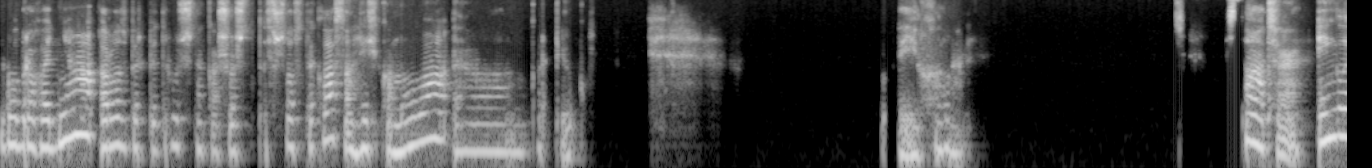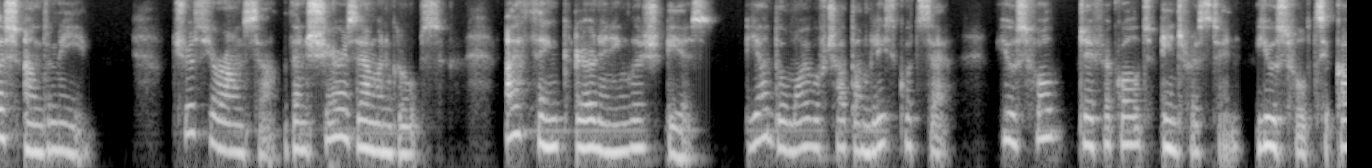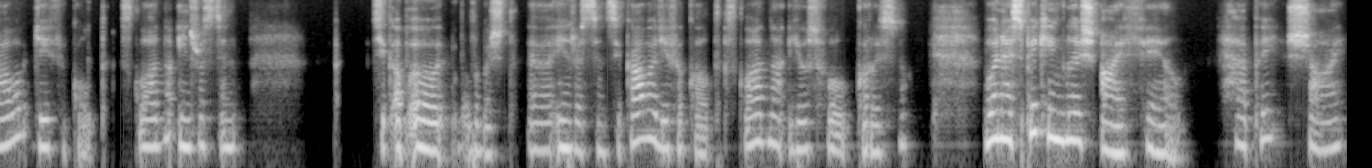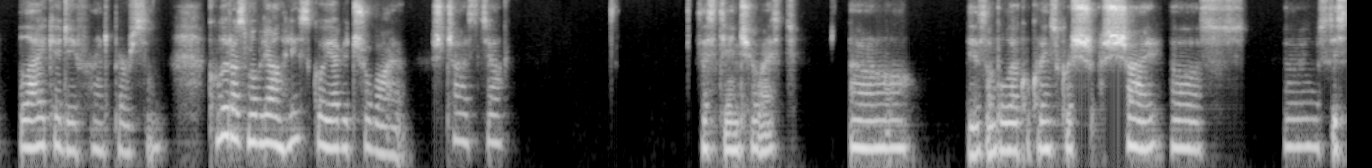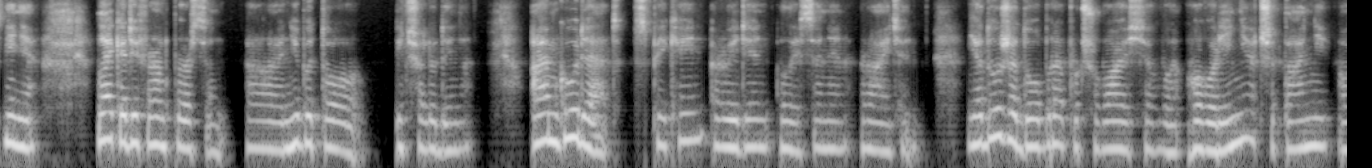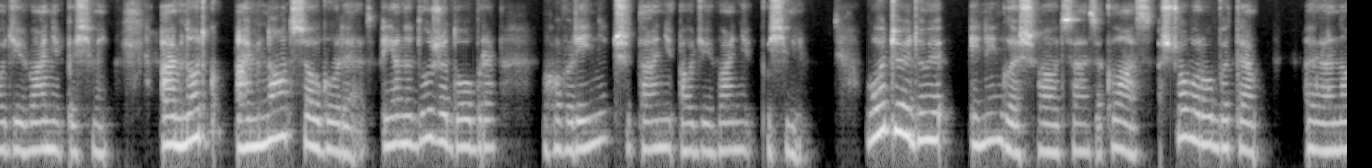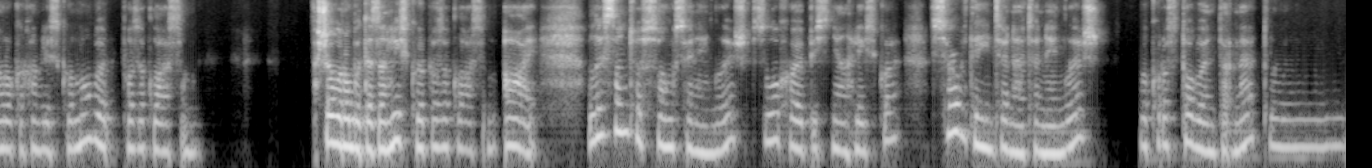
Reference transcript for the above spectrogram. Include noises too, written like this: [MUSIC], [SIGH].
Доброго дня. Розбір підручника шост- шостий клас, англійська мова. е, Карпюк. Поїхали. Starter. English and me. Choose your answer, then share them in groups. I think learning English is. Я думаю, вивчати англійську це useful, difficult, interesting. Useful – цікаво, difficult – складно, interesting Цікав, е, вибачте, е, interesting, цікаво, difficult, складно, useful, корисно. When I speak English, I feel happy, shy, like a different person. Коли розмовляю англійською, я відчуваю щастя, застінчивість. Я забула, як українською shy, е, стіснення. Like a different person, нібито інша людина. I'm good at speaking, reading, listening, writing. Я дуже добре почуваюся в говорінні, читанні, аудіюванні, письмі. I'm not, I'm not so good at. Я не дуже добре в говорінні, читанні, аудіюванні, письмі. What do you do in English outside the class? Що ви робите е, на уроках англійської мови поза класом? Що ви робите з англійською поза класом? I listen to songs in English, слухаю пісні англійською, surf the internet in English, використовую інтернет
